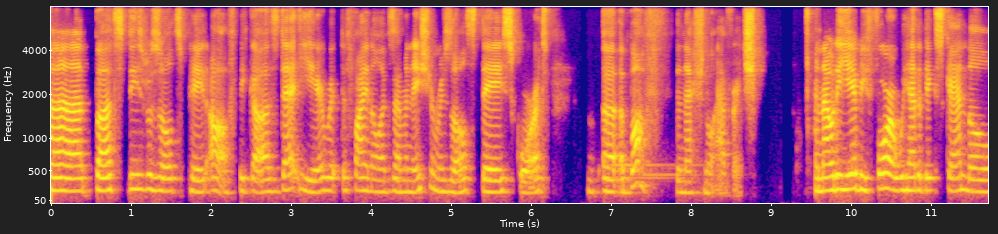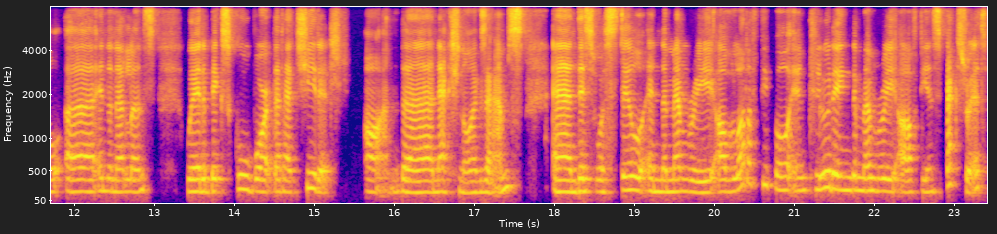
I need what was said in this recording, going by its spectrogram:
uh, but these results paid off because that year with the final examination results, they scored uh, above the national average. And now the year before we had a big scandal uh, in the Netherlands with a big school board that had cheated on the national exams. And this was still in the memory of a lot of people, including the memory of the inspectorate.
